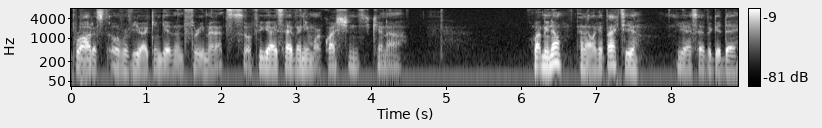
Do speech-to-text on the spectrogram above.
broadest overview I can give in three minutes. So if you guys have any more questions, you can uh, let me know and I'll get back to you. You guys have a good day.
